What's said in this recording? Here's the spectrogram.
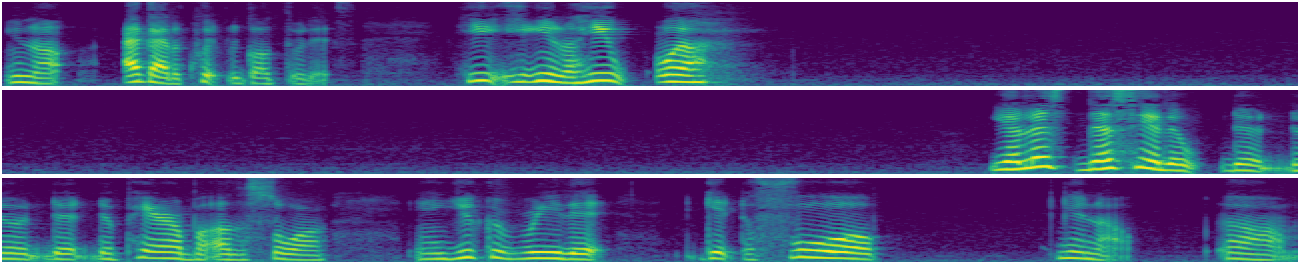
you know, I got to quickly go through this. He, he, you know, he, well, yeah, let's let's hear the the, the, the, the parable of the sower, and you could read it, get the full, you know, um,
